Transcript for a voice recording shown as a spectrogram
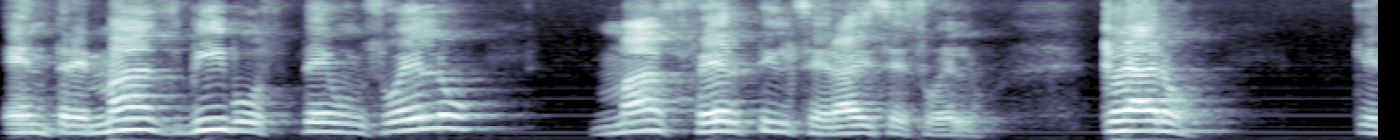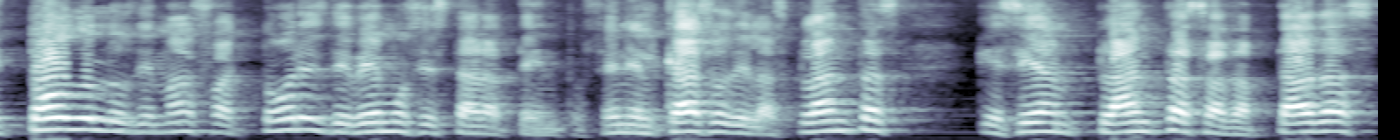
Entre más vivos de un suelo, más fértil será ese suelo. Claro que todos los demás factores debemos estar atentos. En el caso de las plantas, que sean plantas adaptadas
